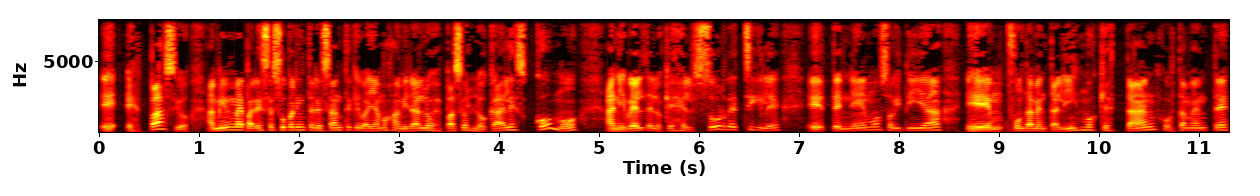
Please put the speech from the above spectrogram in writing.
eh, espacios. A mí me parece súper interesante que vayamos a mirar los espacios locales como a nivel de lo que es el sur de Chile eh, tenemos hoy día eh, fundamentalismos que están justamente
